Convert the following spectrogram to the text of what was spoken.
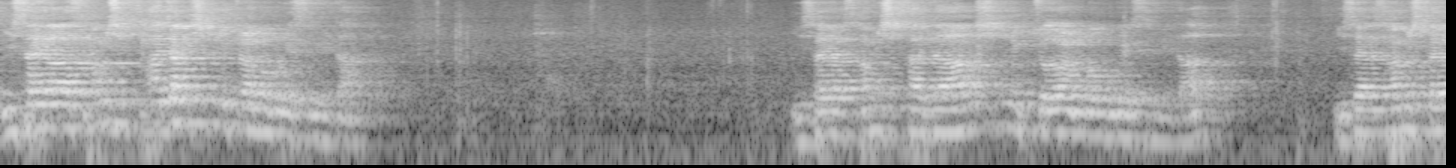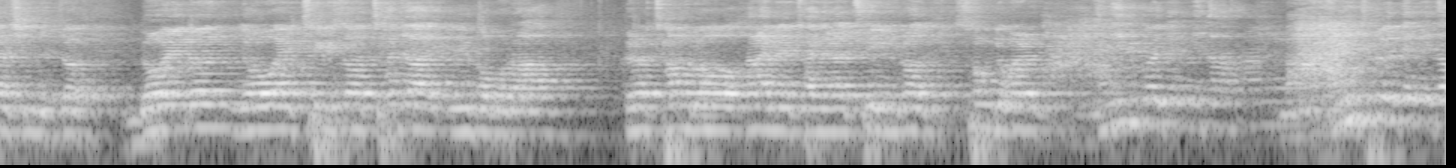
이사야 34장 16절 한번 보겠습니다. 이사야 34장 16절 한번 보겠습니다. 이사야 34장 16절 너희는 여호와의 책에서 찾아 읽어보라. 그러나 참으로 하나님의 자녀나 주인으로 성경을 많이 읽어야 됩니다. 많이 들어야 됩니다.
